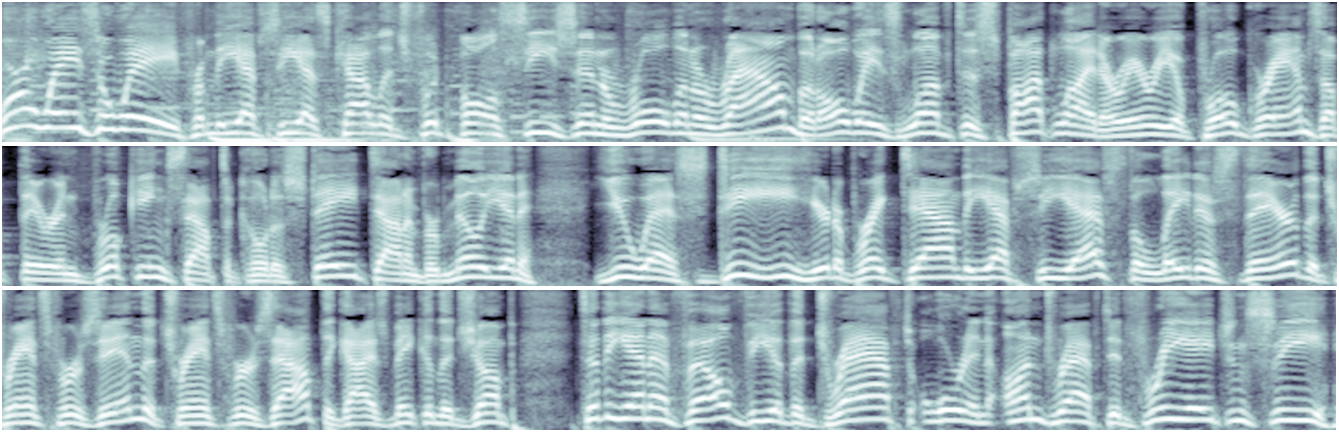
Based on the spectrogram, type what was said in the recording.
We're a ways away from the FCS college football season rolling around, but always love to spotlight our area programs up there in Brookings, South Dakota State, down in Vermillion, USD. Here to break down the FCS, the latest there, the transfers in, the transfers out, the guys making the jump to the NFL via the draft or an undrafted free agency.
